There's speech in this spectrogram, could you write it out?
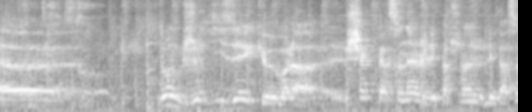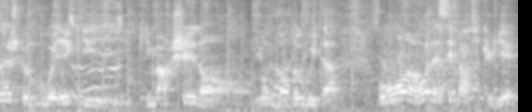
Euh, donc je disais que voilà, chaque personnage, les personnages, que vous voyez qui, marchaient dans, donc dans Dobuita auront un rôle assez particulier.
